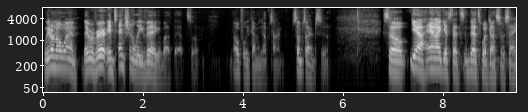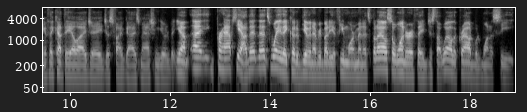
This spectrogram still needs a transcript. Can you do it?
We don't know when. They were very intentionally vague about that. So hopefully coming up time sometime soon. So yeah, and I guess that's that's what Dunstan was saying. If they cut the Lij just five guys match and give it a bit, yeah, uh, perhaps yeah, that, that's way they could have given everybody a few more minutes. But I also wonder if they just thought, well, the crowd would want to see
